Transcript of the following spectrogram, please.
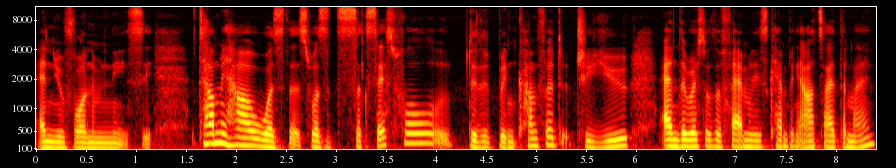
and Yvonne Mnisi. Tell me how was this? Was it successful? Did it bring comfort to you and the rest of the families camping outside the mine?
